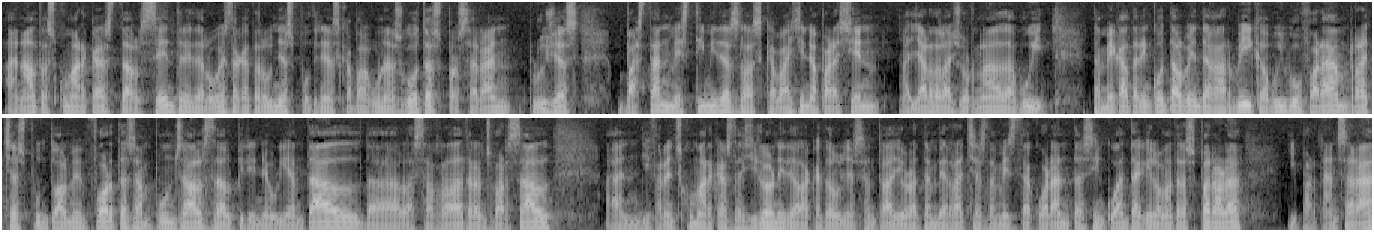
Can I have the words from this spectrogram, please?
En altres comarques del centre i de l'oest de Catalunya es podrien escapar algunes gotes, però seran pluges bastant més tímides les que vagin apareixent al llarg de la jornada d'avui. També cal tenir en compte el vent de Garbí, que avui bufarà amb ratxes puntualment fortes en punts alts del Pirineu Oriental, de la Serrada Transversal, en diferents comarques de Girona i de la Catalunya Central hi haurà també ratxes de més de 40-50 km per hora i per tant serà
